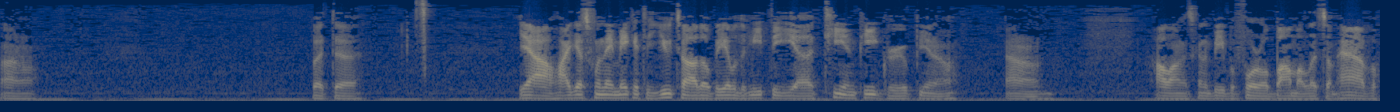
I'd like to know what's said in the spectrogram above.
I don't know, but uh, yeah, I guess when they make it to Utah, they'll be able to meet the uh, TNP group. You know, I don't know how long it's going to be before Obama lets them have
